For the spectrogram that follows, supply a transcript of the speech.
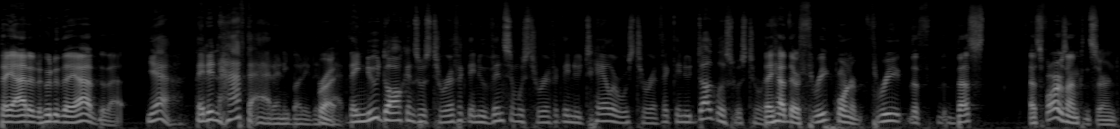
they added. Who did they add to that? Yeah. They didn't have to add anybody to Right. that. They knew Dawkins was terrific. They knew Vincent was terrific. They knew Taylor was terrific. They knew Douglas was terrific. They had their three corner, three the, the best, as far as I'm concerned,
